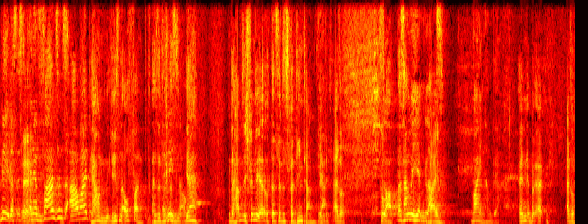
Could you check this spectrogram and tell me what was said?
Nee, das ist eine Wahnsinnsarbeit. Ja, und ein Riesenaufwand. Also das Riesenaufwand. Ist, ja. Und da haben sie, ich finde ja auch, dass sie das verdient haben, finde Ja. ich. Also, So, so. was haben wir hier im Glas? Wein. Wein haben wir. Äh, äh, Also,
